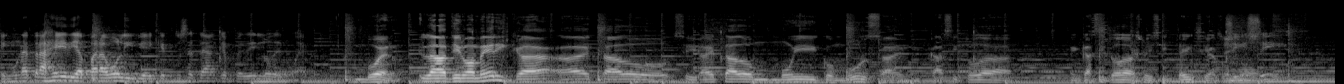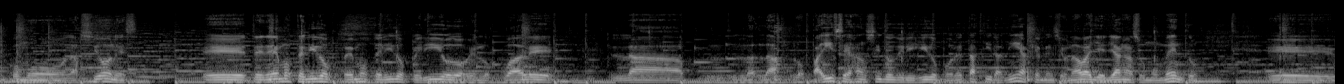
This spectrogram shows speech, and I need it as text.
en una tragedia para Bolivia y que entonces tengan que pedirlo de nuevo. Bueno, Latinoamérica ha estado, sí, ha estado muy convulsa en casi toda, en casi toda su existencia como, como naciones. Eh, tenemos tenido, hemos tenido periodos en los cuales los países han sido dirigidos por estas tiranías que mencionaba Yeyan a su momento. eh,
